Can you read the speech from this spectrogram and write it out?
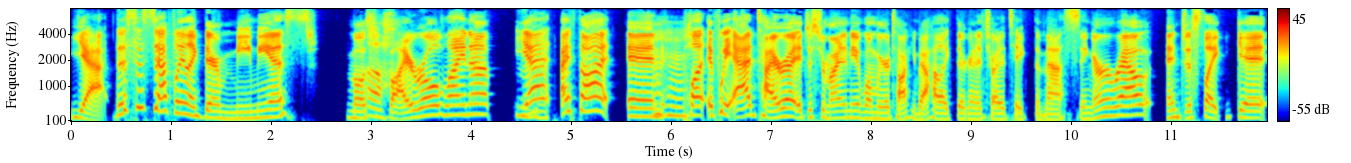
Yeah, this is definitely like their memeiest, most Ugh. viral lineup yet, I thought. And Mhm. plu- if we add Tyra, it just reminded me of when we were talking about how like they're going to try to take the Masked Singer route and just like get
